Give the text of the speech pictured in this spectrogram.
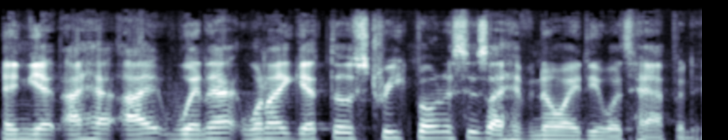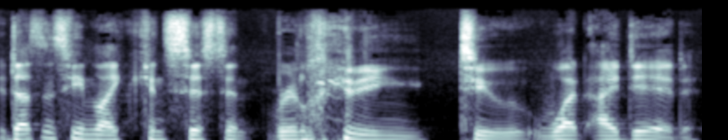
and yet I, ha- I when I when I get those streak bonuses, I have no idea what's happened. It doesn't seem like consistent relating to what I did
